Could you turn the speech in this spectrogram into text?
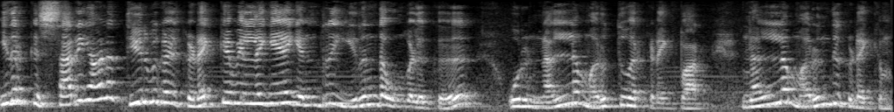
இதற்கு சரியான தீர்வுகள் கிடைக்கவில்லையே என்று இருந்த உங்களுக்கு ஒரு நல்ல மருத்துவர் கிடைப்பார். நல்ல மருந்து கிடைக்கும்.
